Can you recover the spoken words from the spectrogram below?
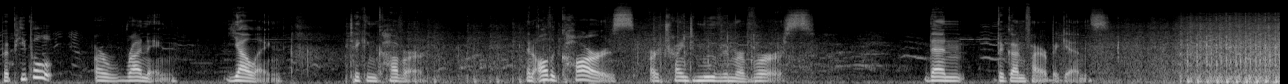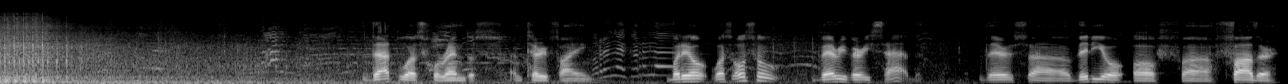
But people are running, yelling, taking cover. And all the cars are trying to move in reverse. Then the gunfire begins. That was horrendous and terrifying. But it was also very, very sad. There's a video of a father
